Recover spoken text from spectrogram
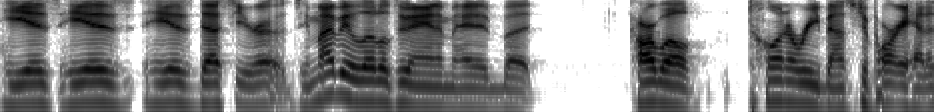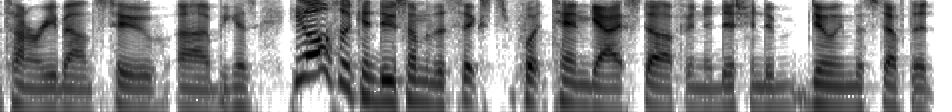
He is he is he is Dusty Rhodes. He might be a little too animated, but Cardwell ton of rebounds. Jabari had a ton of rebounds too, uh, because he also can do some of the six foot ten guy stuff in addition to doing the stuff that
